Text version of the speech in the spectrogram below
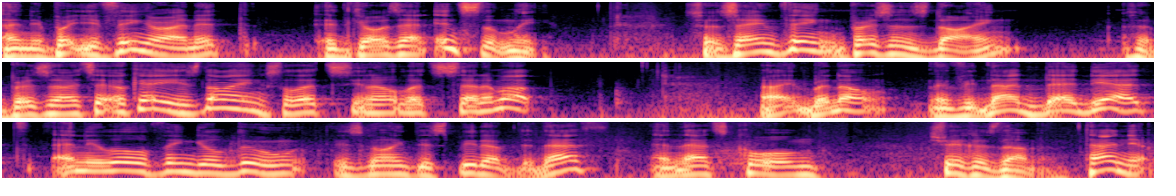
and you put your finger on it, it goes out instantly. So same thing, person's dying. So the person I'd say, okay, he's dying, so let's you know let's set him up. Right? But no, if he's not dead yet, any little thing you'll do is going to speed up the death, and that's called shvichas damim. Tanya,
